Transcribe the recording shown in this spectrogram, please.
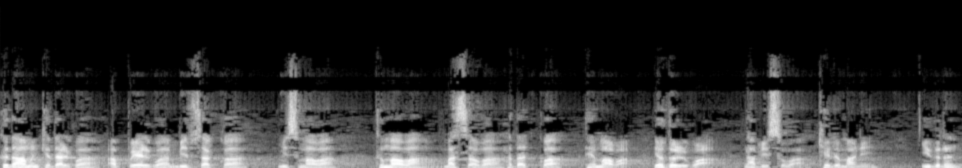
그 다음은 게달과 압부엘과 밉삭과 미스마와 드마와 마사와 하닷과 데마와 여덟과 나비스와 게르마니 이들은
